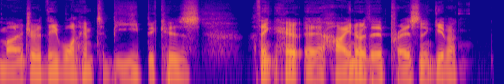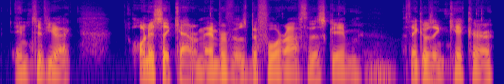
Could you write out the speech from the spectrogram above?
manager they want him to be because I think uh, Hainer, the president, gave a interview. I honestly can't remember if it was before or after this game. I think it was in Kicker.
